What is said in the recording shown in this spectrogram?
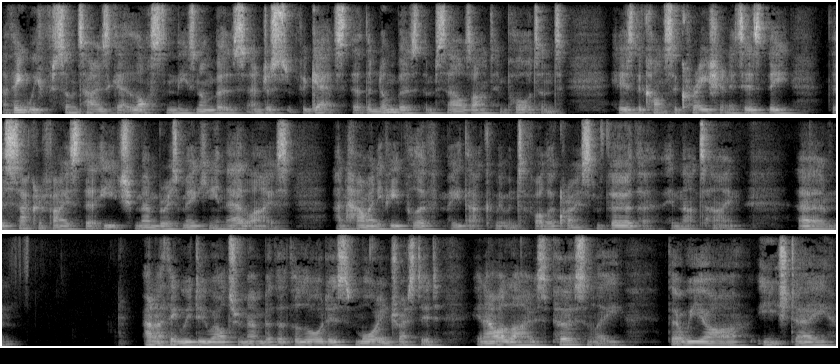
I think we sometimes get lost in these numbers and just forget that the numbers themselves aren't important. It is the consecration, it is the, the sacrifice that each member is making in their lives, and how many people have made that commitment to follow Christ further in that time. Um, and I think we do well to remember that the Lord is more interested in our lives personally, that we are each day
